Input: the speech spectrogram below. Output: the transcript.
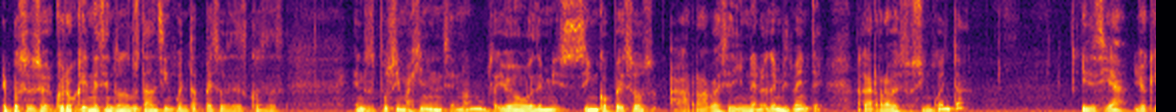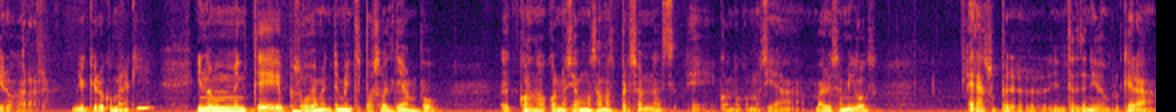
Y pues eso, creo que en ese entonces costaban 50 pesos esas cosas. Entonces, pues imagínense, ¿no? O sea, yo de mis 5 pesos agarraba ese dinero, de mis 20, agarraba esos 50 y decía, yo quiero agarrar, yo quiero comer aquí. Y normalmente, pues obviamente mientras pasó el tiempo, eh, cuando conocíamos a más personas, eh, cuando conocía a varios amigos, era súper entretenido porque era,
